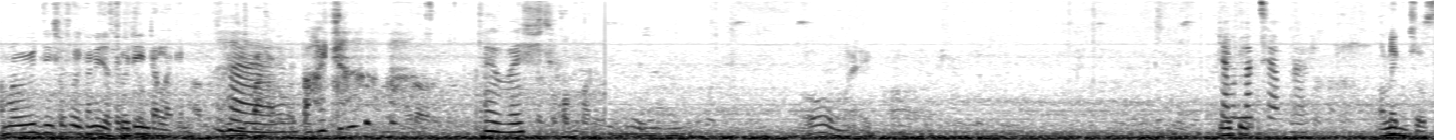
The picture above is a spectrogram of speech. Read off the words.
আমরা ওই দিন শেষে ওইখানেই যাচ্ছি ওইটা ইন্টারলাকেন হ্যাঁ পাহাড়টা। I wish. ও মাই কেমন লাগছে আপনার? অনেক জোস।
